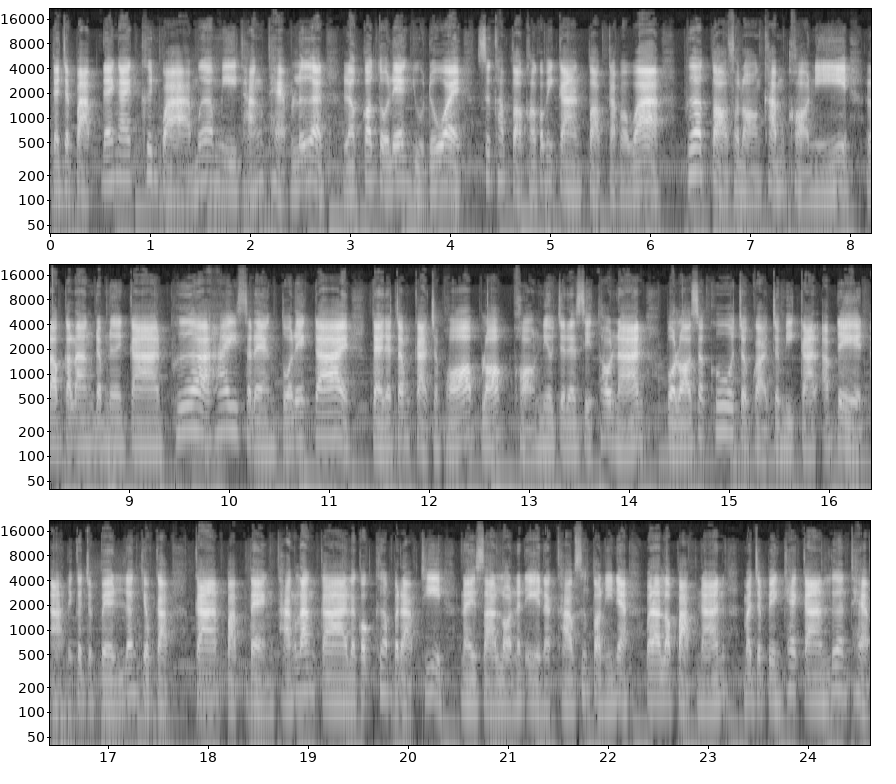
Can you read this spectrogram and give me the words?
แต่จะปรับได้ง่ายขึ้นกว่า เมื่อมีทั้งแถบเลือด แล้วก็ตัวเลขอยู่ด้วย ซึ่งคำตอบเขาก็มีการตอบกลับมาว่า พื่อตอบสนองคำขอนี้ เรากำลังดำเนินการเพื่อให้แสดงตัวเลขได้ แต่จะจำกัดเฉพาะบล็อกของ New Genesis เท่านั้นโปรดรอสักครู่จนกว่าจะมีการอัปเดตอ่านี่ก็จะเป็นเรื่องเกี่ยวกับการปรับแต่งทั้งร่างกาย แล้วก็เครื่องประดับที่ในซาลอนนั่นเองนะครับ ซึ่งตอนนี้เนี่ยเวลาเราปรับนั้น มันจะเป็นแค่การเลื่อนแถบ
